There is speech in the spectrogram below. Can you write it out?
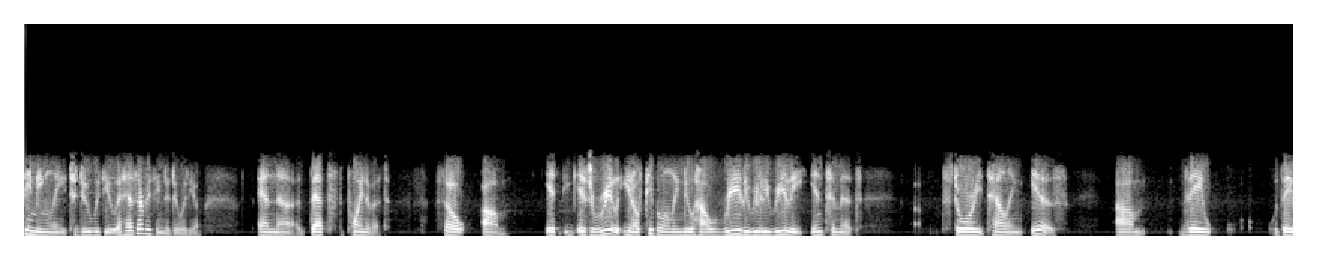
seemingly to do with you. It has everything to do with you, and uh, that's the point of it. So um, it is really you know if people only knew how really really really intimate storytelling is um they they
